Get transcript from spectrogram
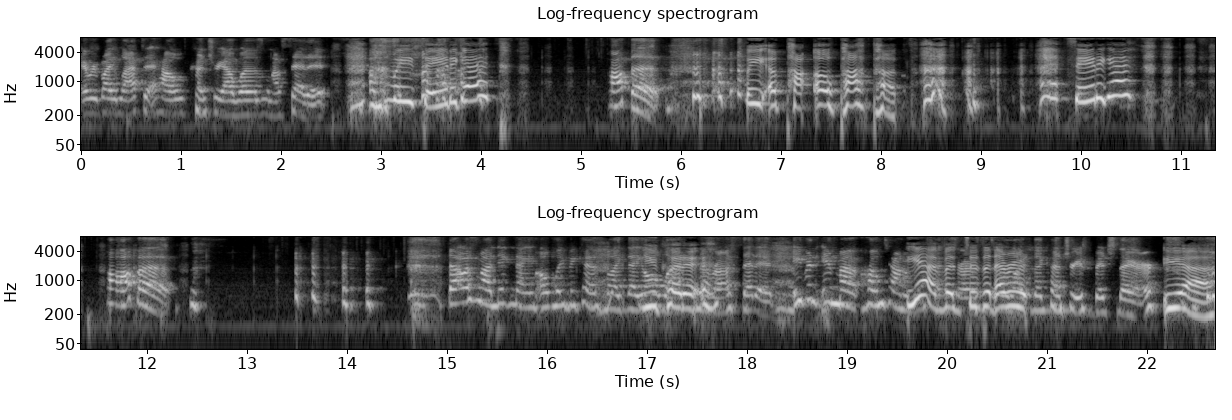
everybody laughed at how country I was when I said it. Wait, say it again. Pop Up. Wait, a pop. Oh, pop up. say it again. Pop Up. that was my nickname only because like they all You laughed couldn't- whenever I said it. Even in my hometown. Of Yeah, Texas, but doesn't every- like, the country's bitch there? Yeah.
